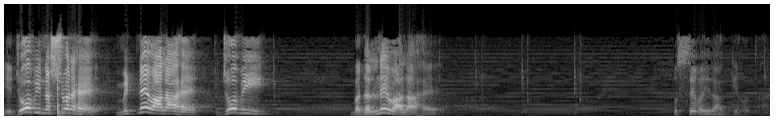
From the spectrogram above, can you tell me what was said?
ये जो भी नश्वर है, मिटने वाला है, जो भी बदलने वाला है, उससे वैराग्य होता है।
